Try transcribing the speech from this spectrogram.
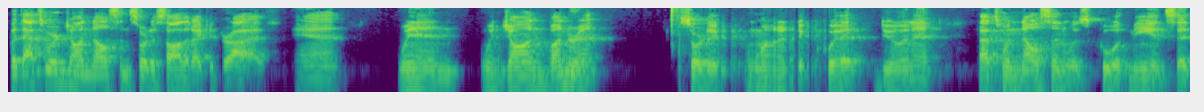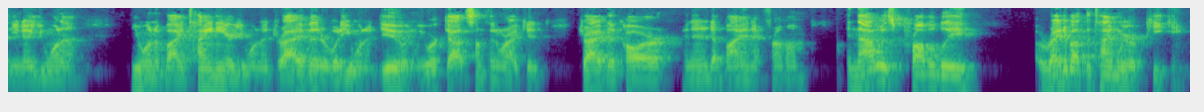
But that's where John Nelson sort of saw that I could drive. And when when John Bondurant sort of wanted to quit doing it, that's when Nelson was cool with me and said, you know, you want to you want to buy tiny or you want to drive it or what do you want to do? And we worked out something where I could drive the car and ended up buying it from them. And that was probably right about the time we were peaking,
